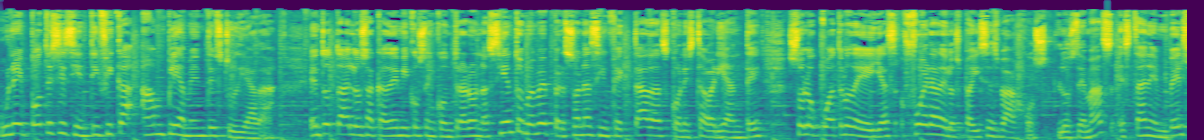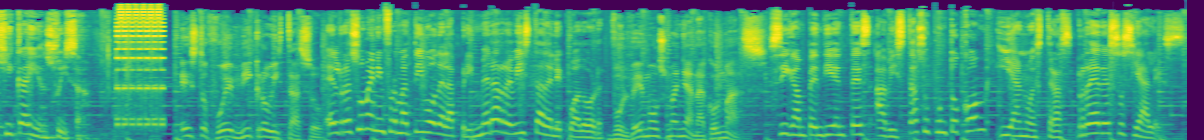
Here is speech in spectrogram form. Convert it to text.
una hipótesis científica ampliamente estudiada. En total, los académicos encontraron a 109 personas infectadas con esta variante, solo cuatro de ellas fuera de los Países Bajos. Los demás están en Bélgica y en Suiza. Esto fue Microvistazo. El resumen informativo de la primera revista del Ecuador. Volvemos mañana con más. Sigan pendientes a vistazo.com y a nuestras redes sociales.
